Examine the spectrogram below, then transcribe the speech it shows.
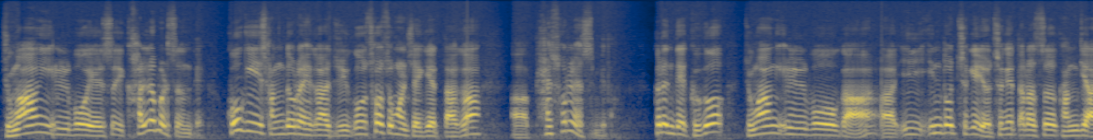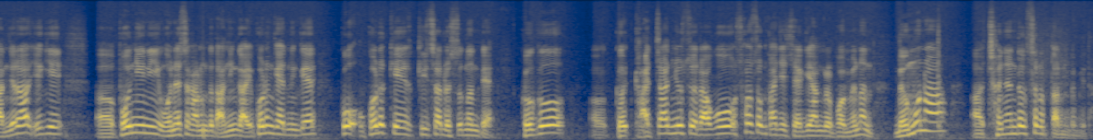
중앙일보에서 이 칼럼을 썼는데 거기 상대로 해가지고 소송을 제기했다가 어, 패소를 했습니다. 그런데 그거 중앙일보가 아, 이 인도 측의 요청에 따라서 간 게 아니라 여기 어, 본인이 원해서 가는 것 아닌가 그런 게 있는 게 그, 그렇게 기사를 썼는데 그거 어, 그 가짜 뉴스라고 소송까지 제기한 걸 보면은 너무나 어, 천연덕스럽다는 겁니다.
